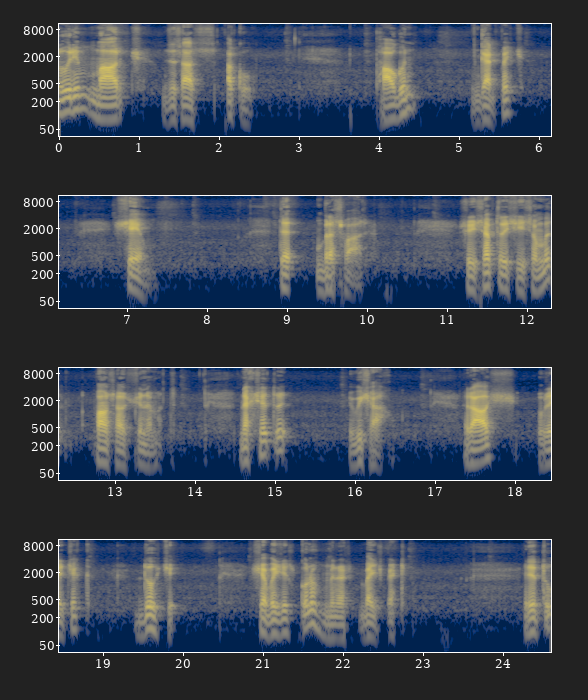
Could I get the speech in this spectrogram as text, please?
ژوٗرِم مارٕچ زٕ ساس اَکوُہ فاگُن گرپٔچ شیٚیِم تہٕ برٛٮ۪سوار شری سپترشی سمت پانٛژھ ساس شُنَمَتھ نَشتر وِشا راش ورچک دۄہ چہِ شےٚ بجے کُنوُہ مِنٹ بجہِ پٮ۪ٹھ رِتُو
